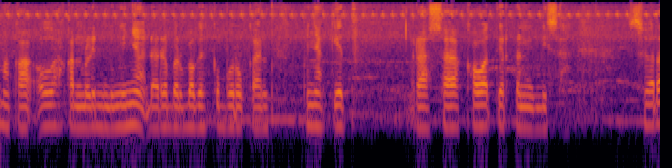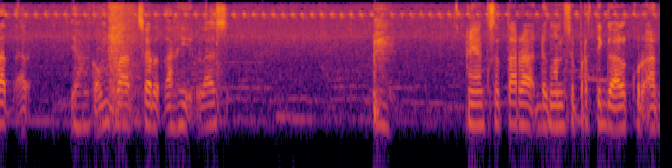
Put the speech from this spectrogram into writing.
maka Allah akan melindunginya dari berbagai keburukan, penyakit, rasa khawatir dan gelisah. Surat yang keempat, surat Al-Ikhlas yang setara dengan sepertiga Al-Quran.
